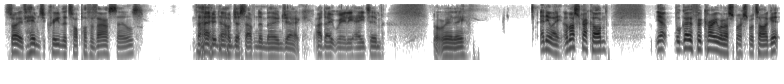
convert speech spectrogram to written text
Sorry for him to cream the top off of our sales. No, no, I'm just having a moan, Jack. I don't really hate him. Not really. Anyway, I must crack on. Yep, we'll go for curry when I smash my target.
